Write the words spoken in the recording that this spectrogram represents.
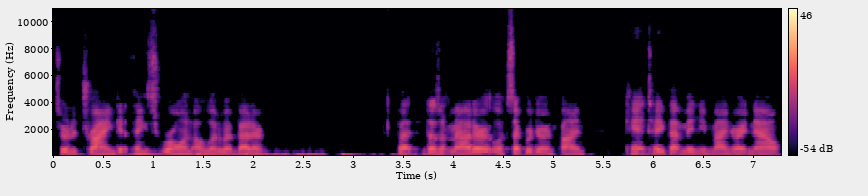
sort of try and get things rolling a little bit better. But it doesn't matter. It looks like we're doing fine. Can't take that minion mine right now.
